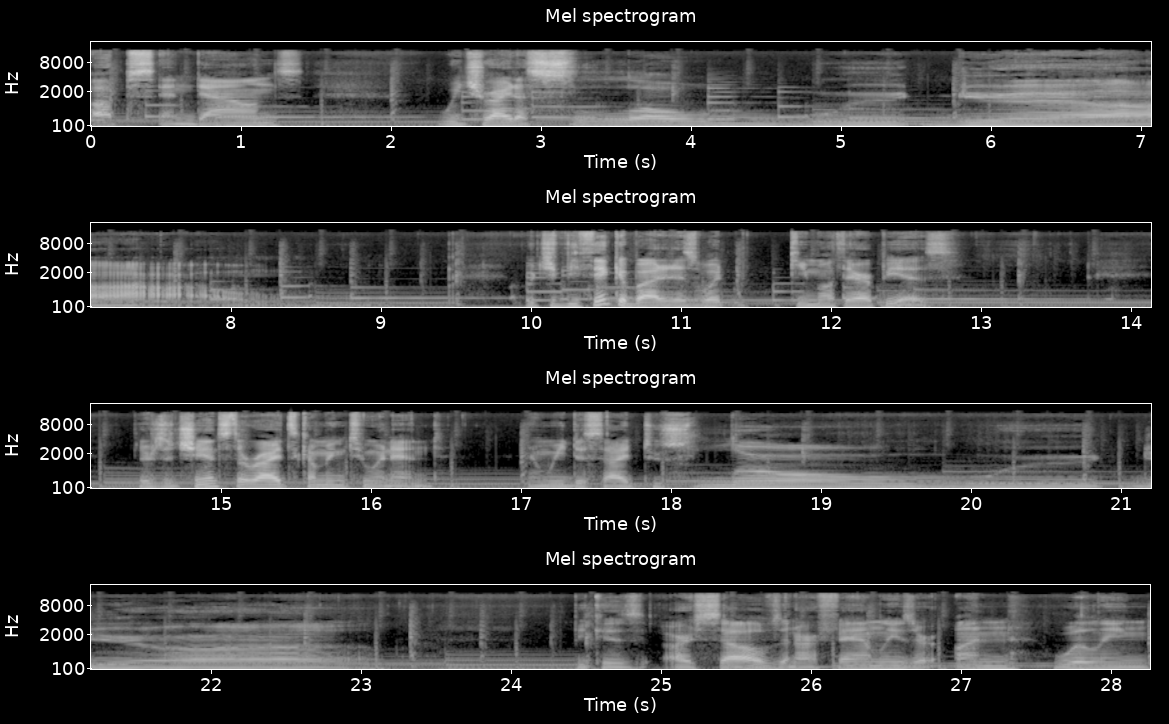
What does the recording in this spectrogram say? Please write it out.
ups and downs, we try to slow down. Which, if you think about it, is what chemotherapy is. There's a chance the ride's coming to an end, and we decide to slow down because ourselves and our families are unwilling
